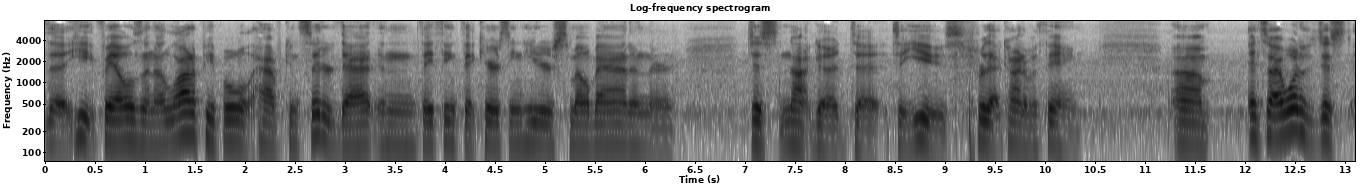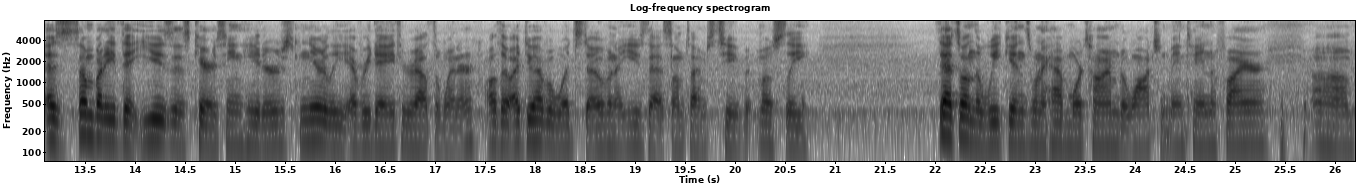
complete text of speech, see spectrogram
the heat fails and a lot of people have considered that and they think that kerosene heaters smell bad and they're just not good to, to use for that kind of a thing. Um, and so I wanted to just, as somebody that uses kerosene heaters nearly every day throughout the winter, although I do have a wood stove and I use that sometimes too, but mostly that's on the weekends when I have more time to watch and maintain the fire. Um,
